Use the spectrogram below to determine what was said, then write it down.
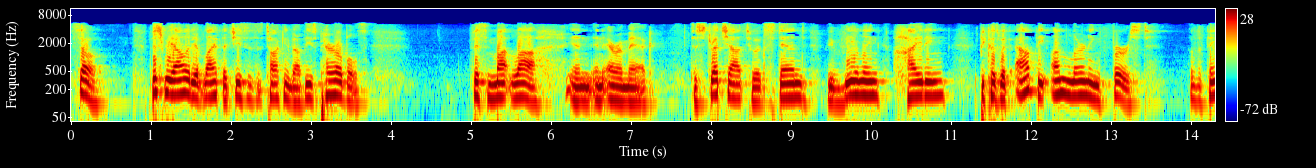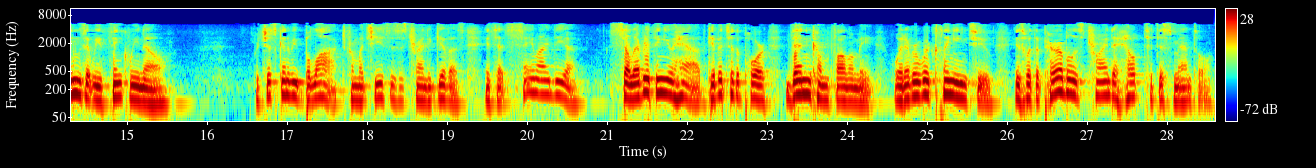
So, this reality of life that Jesus is talking about, these parables, this matlah in, in Aramaic, to stretch out, to extend, revealing, hiding, because without the unlearning first of the things that we think we know, we're just going to be blocked from what Jesus is trying to give us. It's that same idea. Sell everything you have, give it to the poor, then come follow me. Whatever we're clinging to is what the parable is trying to help to dismantle.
